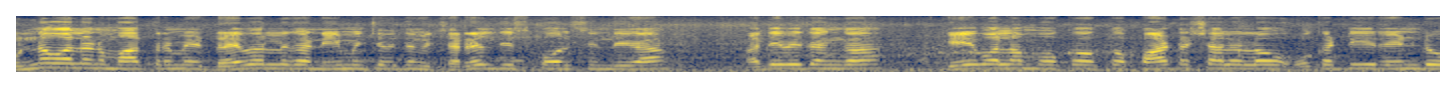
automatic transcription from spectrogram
ఉన్న వాళ్ళను మాత్రమే డ్రైవర్లుగా నియమించే విధంగా చర్యలు తీసుకోవాల్సిందిగా అదేవిధంగా కేవలం ఒక్కొక్క పాఠశాలలో ఒకటి రెండు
